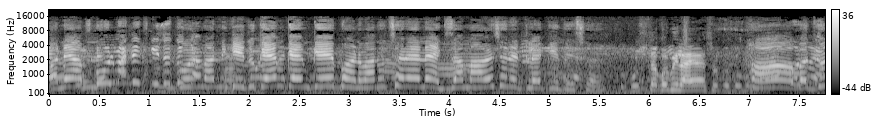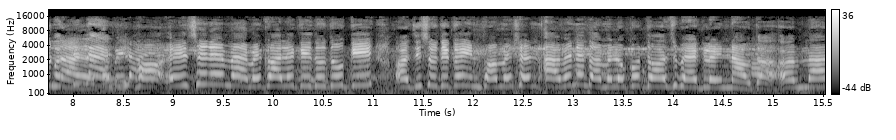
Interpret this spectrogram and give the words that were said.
અને અમને સ્કૂલમાંથી જ કીધું સ્કૂલમાંથી કીધું કેમ કેમ કે ભણવાનું છે ને એને એક્ઝામ આવે છે ને એટલે કીધું છે. પુસ્તકો બી લાયા છો તો હા બધું લાયા હા એ છે ને મેમે કાલે કીધું હતું કે હજી સુધી કંઈ ઇન્ફોર્મેશન આવે ને તમે લોકો તો જ બેગ લઈને આવતા. ના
